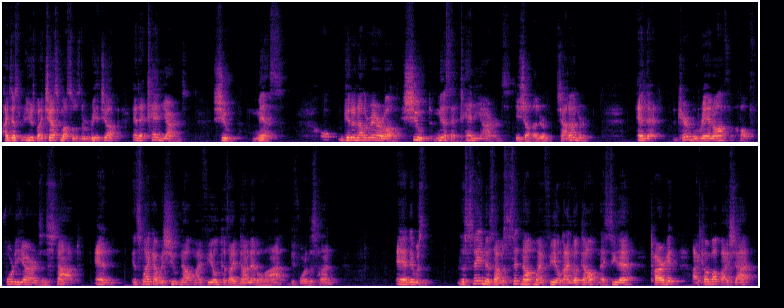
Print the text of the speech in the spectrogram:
I just used my chest muscles to reach up, and at 10 yards, shoot, miss. Oh, Get another arrow, shoot, miss at 10 yards. He shot under him. Shot under him. And that caribou ran off about 40 yards and stopped. And it's like I was shooting out my field because I'd done it a lot before this hunt. And it was the same as I was sitting out in my field. I look out and I see that target. I come up, I shot,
